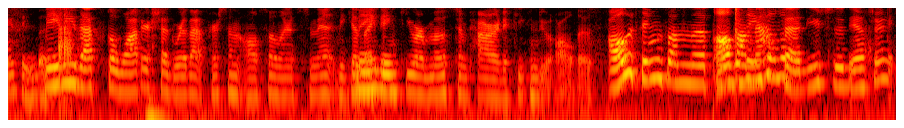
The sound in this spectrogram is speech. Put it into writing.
magazine, but- Maybe that's the watershed where that person also learns to knit because I think you are most empowered if you can do all this. All the things on the All the things on the- you should. that's right.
